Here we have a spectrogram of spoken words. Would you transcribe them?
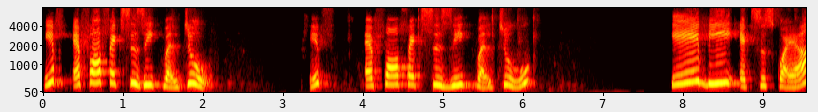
If f of x is equal to, if f of x is equal to abx square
